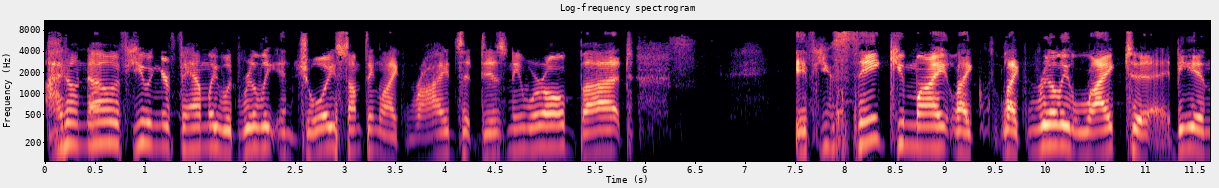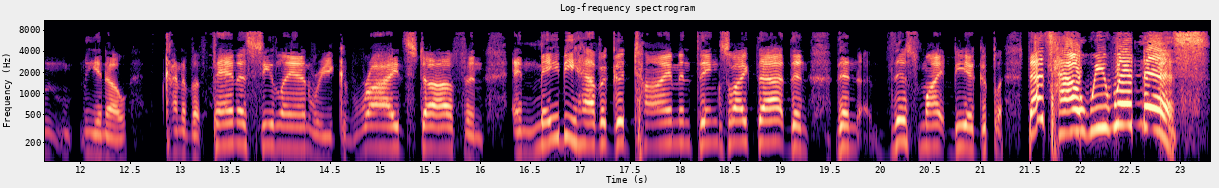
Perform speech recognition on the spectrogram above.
I don't know if you and your family would really enjoy something like rides at Disney World, but if you think you might like like really like to be in you know kind of a fantasy land where you could ride stuff and and maybe have a good time and things like that then then this might be a good place that's how we witness!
